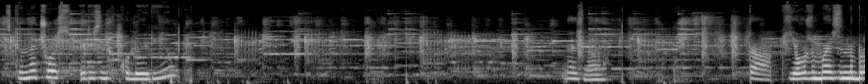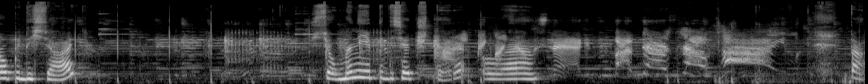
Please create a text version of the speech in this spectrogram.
Тільки вони чогось різних кольорів. Не знаю. Так, я вже майже набрав 50. Все, в мене є 54, але. Так,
